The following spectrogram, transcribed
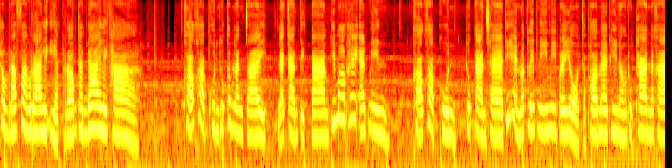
ชมรับฟังรายละเอียดพร้อมกันได้เลยค่ะ ขอขอบคุณทุกกำลังใจ และการติดตามที่มอบให้แอดมิน ขอขอบคุณทุกการแชร์ที่เห็นว่าคลิปนี้มีประโยชน์กับพ่อแม่พี่น้องทุกท่านนะคะ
